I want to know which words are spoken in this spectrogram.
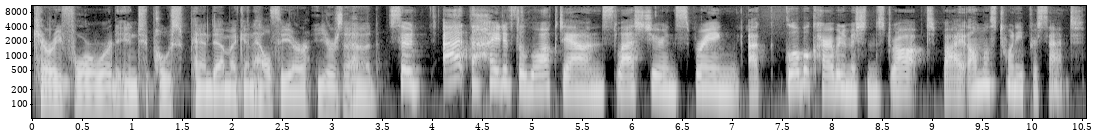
carry forward into post pandemic and healthier years ahead? So, at the height of the lockdowns last year in spring, uh, global carbon emissions dropped by almost 20%.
